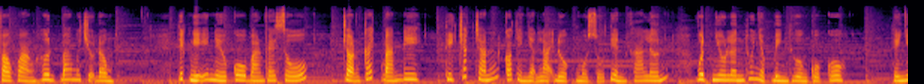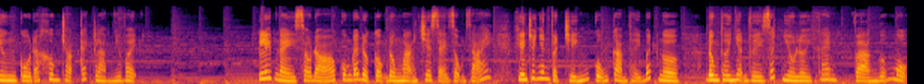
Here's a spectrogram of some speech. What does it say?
vào khoảng hơn 30 triệu đồng. Thiết nghĩ nếu cô bán vé số, chọn cách bán đi thì chắc chắn có thể nhận lại được một số tiền khá lớn, vượt nhiều lần thu nhập bình thường của cô. Thế nhưng cô đã không chọn cách làm như vậy. Clip này sau đó cũng đã được cộng đồng mạng chia sẻ rộng rãi, khiến cho nhân vật chính cũng cảm thấy bất ngờ, đồng thời nhận về rất nhiều lời khen và ngưỡng mộ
